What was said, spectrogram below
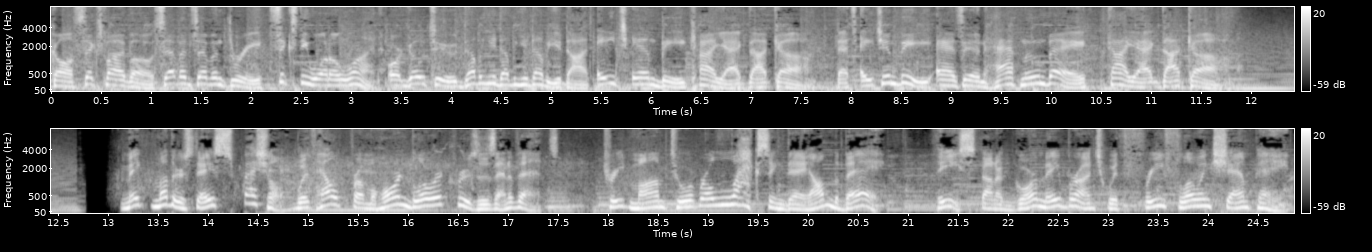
Call 650 773 6101 or go to www.hmbkayak.com. That's HMB as in Half Moon Bay, kayak.com. Make Mother's Day special with help from Hornblower Cruises and Events. Treat mom to a relaxing day on the bay. Feast on a gourmet brunch with free flowing champagne.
